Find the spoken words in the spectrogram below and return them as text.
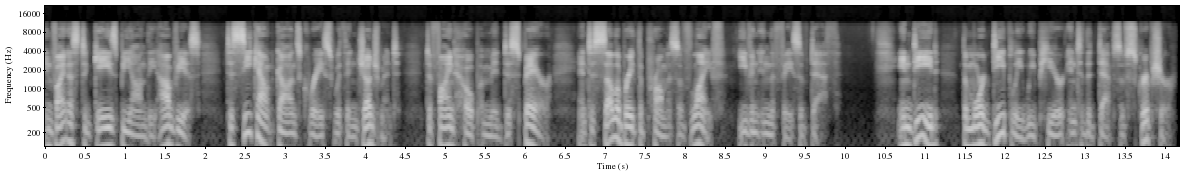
invite us to gaze beyond the obvious, to seek out God's grace within judgment, to find hope amid despair, and to celebrate the promise of life, even in the face of death. Indeed, the more deeply we peer into the depths of Scripture,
